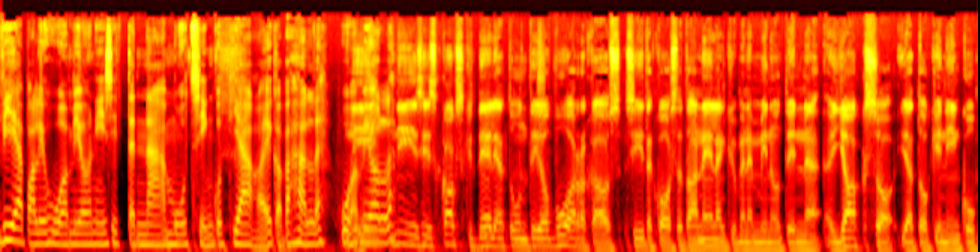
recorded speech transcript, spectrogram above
vie paljon huomioon, niin sitten nämä muut sinkut jää aika vähälle huomiolle. Niin, niin, siis 24 tuntia on vuorokaus, siitä koostetaan 40 minuutin jakso ja toki niin kuin,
